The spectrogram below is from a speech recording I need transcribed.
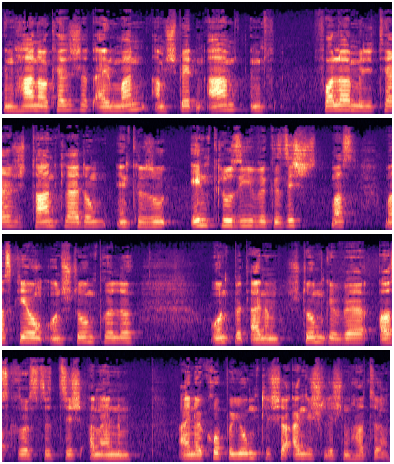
in Hanau-Kesselstadt ein Mann am späten Abend in voller militärischer Tarnkleidung inklusive Gesichtsmaskierung und Sturmbrille und mit einem Sturmgewehr ausgerüstet sich an einem, einer Gruppe Jugendlicher angeschlichen hatte.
